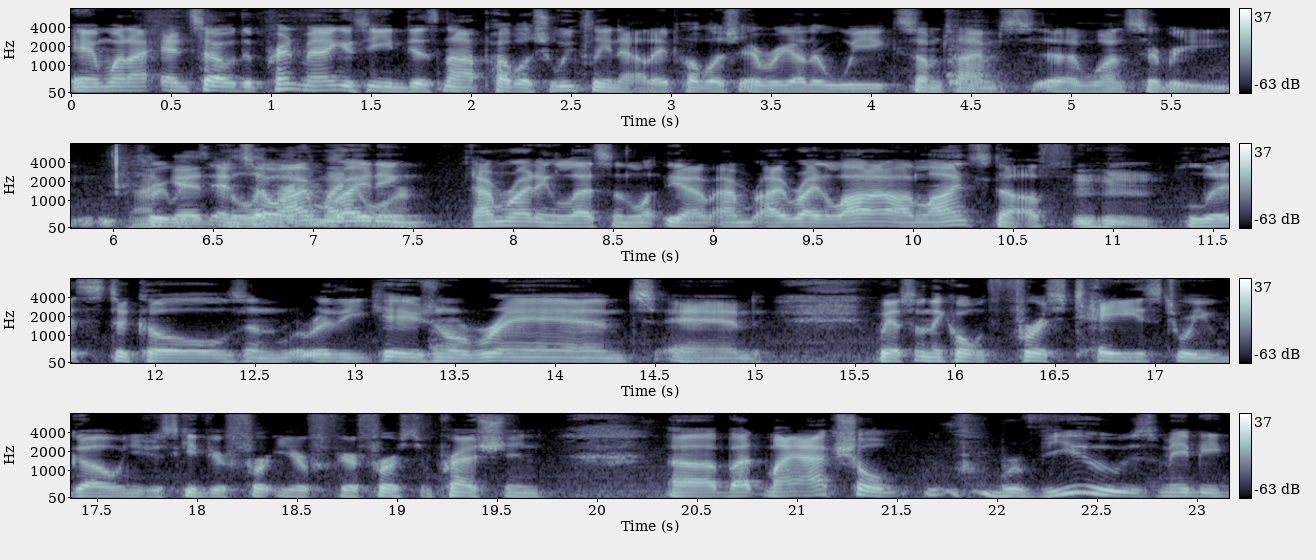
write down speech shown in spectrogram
and when I and so the print magazine does not publish weekly now. They publish every other week, sometimes uh, once every three weeks. And so I'm writing. I'm writing less and le- yeah. I'm, I write a lot of online stuff hmm listicles and the occasional rant and we have something called first taste where you go and you just give your fir- your, your first impression uh, but my actual reviews maybe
